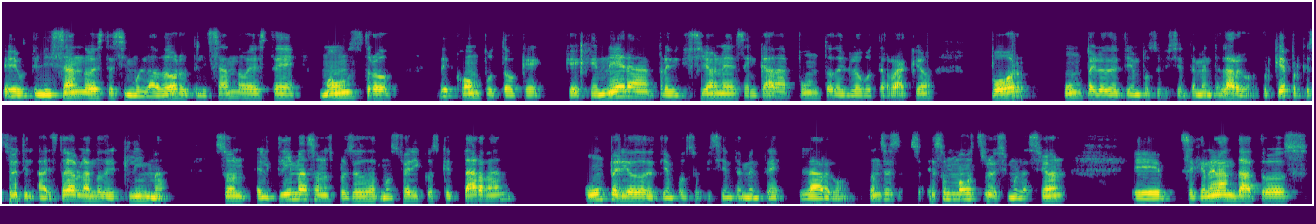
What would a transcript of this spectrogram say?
eh, utilizando este simulador, utilizando este monstruo de cómputo que, que genera predicciones en cada punto del globo terráqueo por un periodo de tiempo suficientemente largo. ¿Por qué? Porque estoy, estoy hablando del clima. Son, el clima son los procesos atmosféricos que tardan un periodo de tiempo suficientemente largo. Entonces, es un monstruo de simulación. Eh, se generan datos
